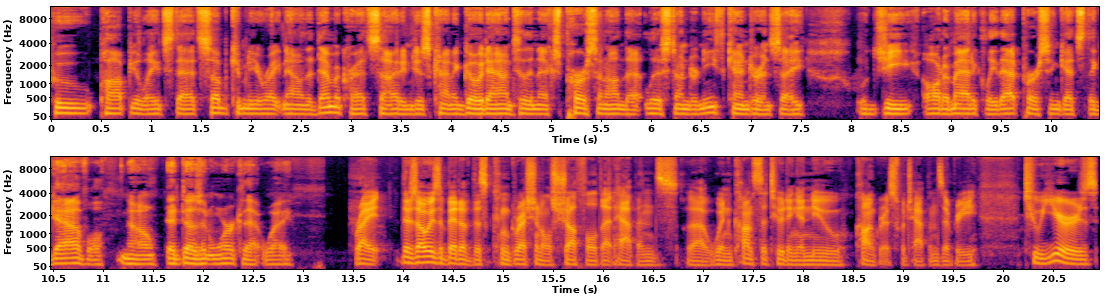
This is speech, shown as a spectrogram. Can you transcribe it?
who populates that subcommittee right now on the Democrat side and just kind of go down to the next person on that list underneath Kendra and say, well, gee, automatically that person gets the gavel. No, it doesn't work that way. Right. There's always a bit of this congressional shuffle that happens uh, when constituting a new Congress, which happens every two years.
